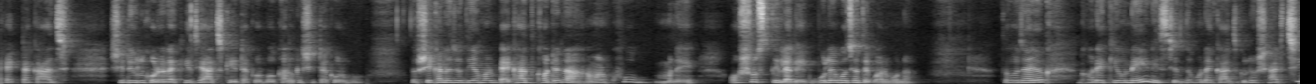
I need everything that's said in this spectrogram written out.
এক একটা কাজ শিডিউল করে রাখি যে, আজকে এটা করব, কালকে সেটা করব। তো সেখানে যদি আমার ব্যাঘাত ঘটে না, আমার খুব মানে অস্বস্তি লাগে, বলে বোঝাতে পারব না। তো যাই হোক, ঘরে কেউ নেই, নিশ্চিন্ত মনে কাজগুলো সারছি।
